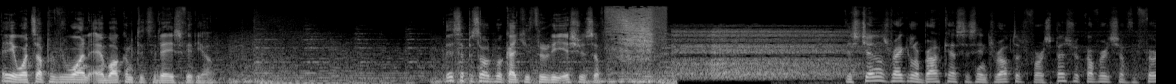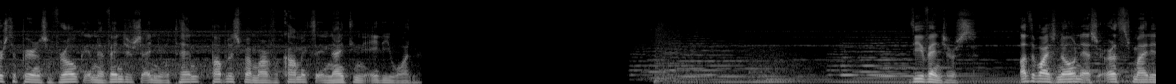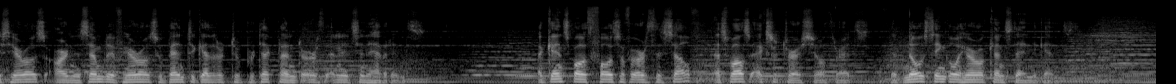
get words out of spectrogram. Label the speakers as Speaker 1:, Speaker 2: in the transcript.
Speaker 1: Hey, what's up everyone and welcome to today's video. This episode will guide you through the issues of... This channel's regular broadcast is interrupted for a special coverage of the first appearance of Rogue in Avengers Annual 10, published by Marvel Comics in 1981. The Avengers, otherwise known as Earth's mightiest heroes, are an assembly of heroes who band together to protect planet Earth and its inhabitants against both foes of Earth itself as well as extraterrestrial threats that no single hero can stand against.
